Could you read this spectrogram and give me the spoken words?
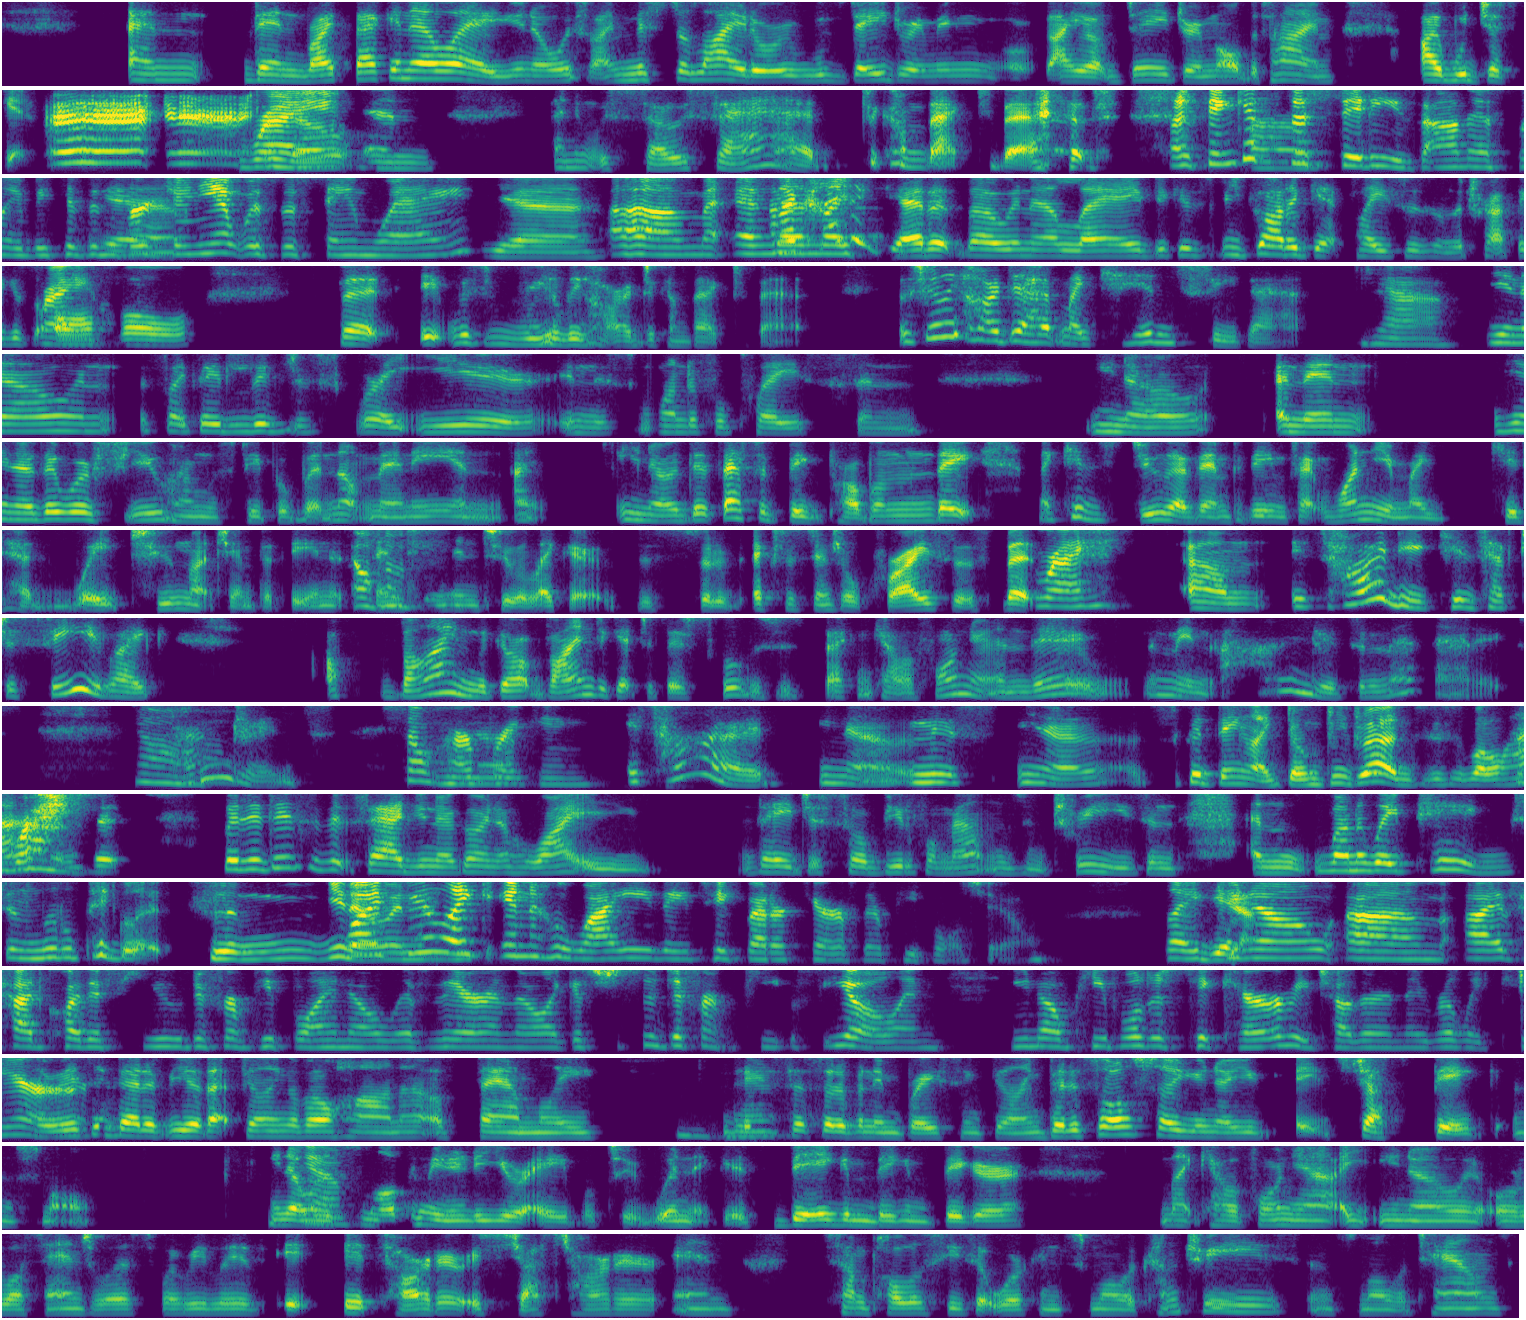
And then right back in LA, you know, if I missed a light or was daydreaming, or I daydream all the time, I would just get right. You know, and and it was so sad to come back to that. I think it's um, the cities, honestly, because in yeah. Virginia it was the same way. Yeah. Um, and, and then I kind of like, get it though in LA because you got to get places and the traffic is right. awful. But it was really hard to come back to that. It was really hard to have my kids see that. Yeah. You know, and it's like they lived this great year in this wonderful place and you know, and then you know there were a few homeless people but not many and i you know that that's a big problem. They my kids do have empathy. In fact one year my kid had way too much empathy and it oh. sent him into like a this sort of existential crisis. But right. um it's hard. You kids have to see like up vine. We go up vine to get to their school. This is back in california and they're i mean hundreds of meth addicts. Oh. hundreds so heartbreaking you know, it's hard you know i mean it's you know it's a good thing like don't do drugs this is what will happen right. but but it is a bit sad you know going to hawaii they just saw beautiful mountains and trees and and runaway pigs and little piglets and you know well, i feel and, like in hawaii they take better care of their people too like yeah. you know um i've had quite a few different people i know live there and they're like it's just a different feel and you know, people just take care of each other and they really care. There is a bit of yeah, that feeling of ohana, of family. Mm-hmm. There's a sort of an embracing feeling, but it's also, you know, you it's just big and small. You know, yeah. in a small community, you're able to. When it gets big and big and bigger, like California, you know, or Los Angeles, where we live, it, it's harder. It's just harder. And some policies that work in smaller countries and smaller towns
